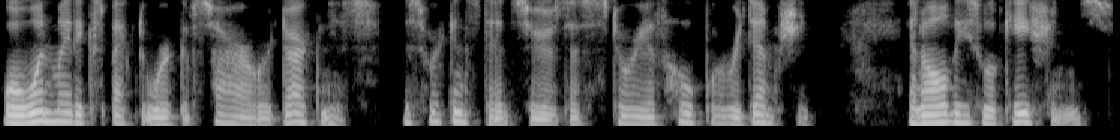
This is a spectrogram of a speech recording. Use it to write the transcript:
While one might expect a work of sorrow or darkness, this work instead serves as a story of hope or redemption. In all these locations,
